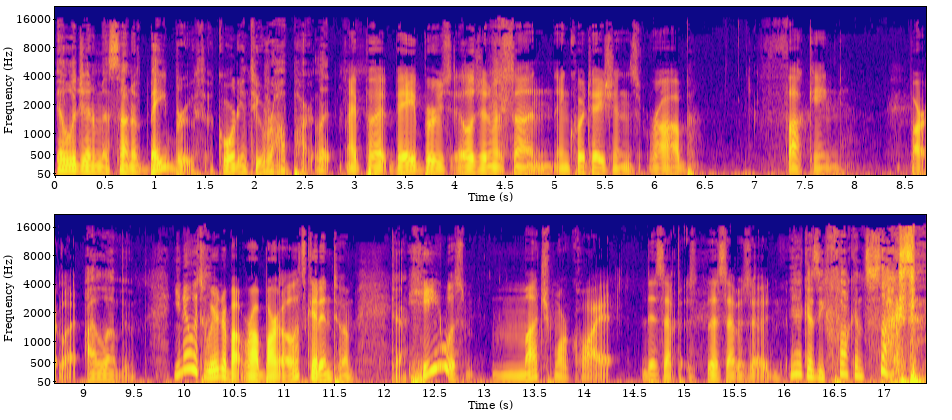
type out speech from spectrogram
illegitimate son of Babe Ruth, according to Rob Bartlett. I put Babe Ruth's illegitimate son in quotations. Rob, fucking Bartlett. I love him. You know what's weird about Rob Bartlett? Let's get into him. 'Kay. He was much more quiet this epi- this episode. Yeah, because he fucking sucks.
